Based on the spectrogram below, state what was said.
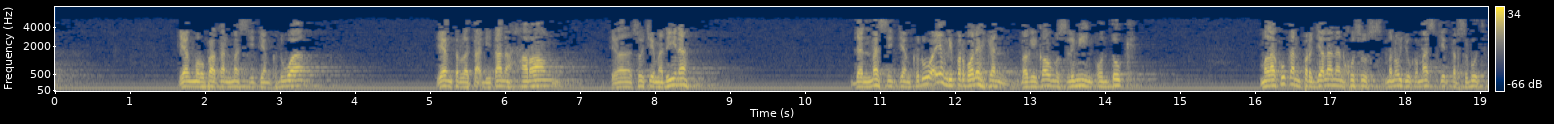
yang merupakan masjid yang kedua yang terletak di tanah haram di tanah suci Madinah dan masjid yang kedua yang diperbolehkan bagi kaum muslimin untuk melakukan perjalanan khusus menuju ke masjid tersebut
